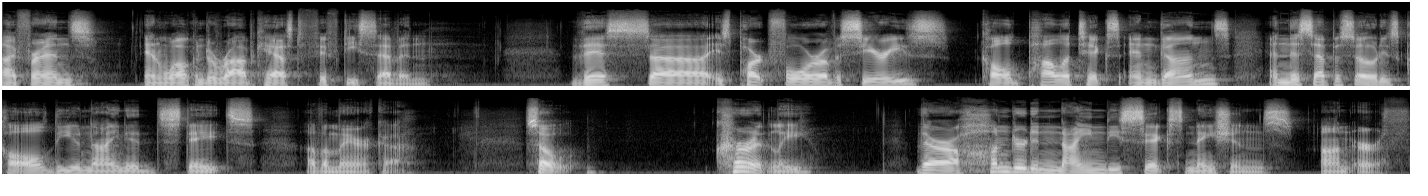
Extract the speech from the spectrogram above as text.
Hi, friends, and welcome to Robcast 57. This uh, is part four of a series called Politics and Guns, and this episode is called The United States of America. So, currently, there are 196 nations on Earth,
